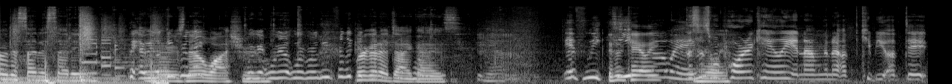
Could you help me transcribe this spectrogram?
So the sun is setting. Wait, are we looking There's for no like, washroom. We're, we're, we're looking for like We're gonna die, somewhere. guys. Yeah. If we Is it keep Kalie? going, This is Really? reporter Kalie, and I'm gonna up- keep you update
